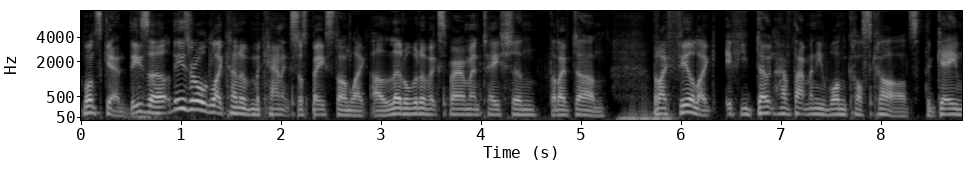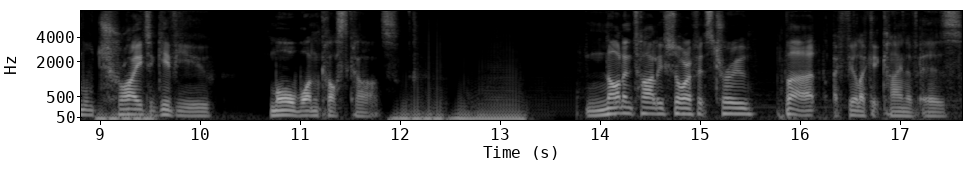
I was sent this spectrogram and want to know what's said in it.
Once again, these are these are all like kind of mechanics just based on like a little bit of experimentation that I've done. But I feel like if you don't have that many one cost cards, the game will try to give you more one cost cards. Not entirely sure if it's true, but I feel like it kind of is.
